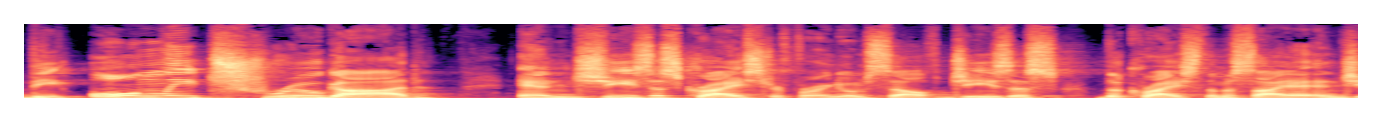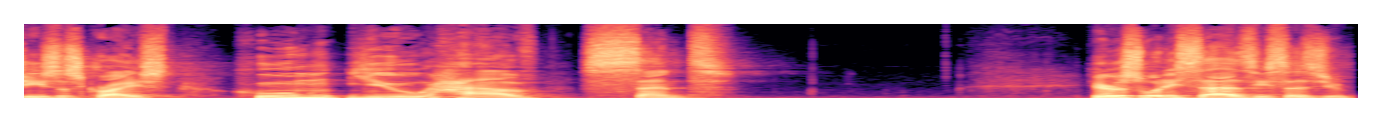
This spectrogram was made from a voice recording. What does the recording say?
the only true God, and Jesus Christ, referring to himself, Jesus the Christ, the Messiah, and Jesus Christ, whom you have sent. Here's what he says He says, you,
